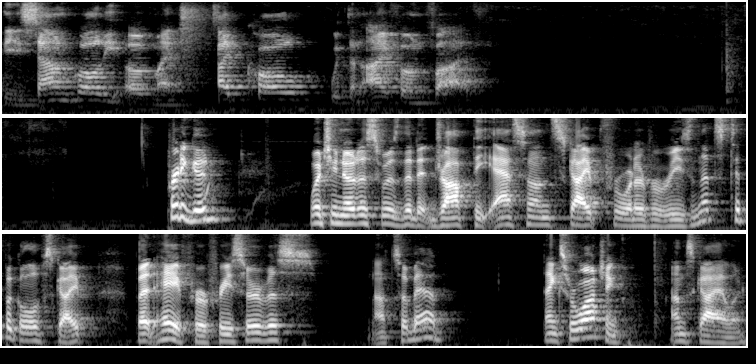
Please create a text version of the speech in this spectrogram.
the sound quality of my Skype call with an iPhone 5. Pretty good. What you noticed was that it dropped the S on Skype for whatever reason. That's typical of Skype. But hey, for a free service, not so bad. Thanks for watching. I'm Skylar.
